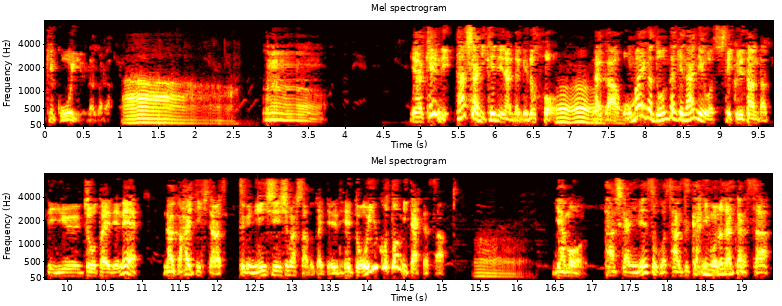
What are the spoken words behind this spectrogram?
結構多いよ、だから。あうーん。いや、権利、確かに権利なんだけど、あ。うんうんうん。なんか、お前がどんだけ何をしてくれたんだっていう状態でね、なんか入ってきたらすぐ妊娠しましたとか言って、え、どういうことみたいなさ。うん。いやもう、確かにね、そこ授かり物だからさ、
